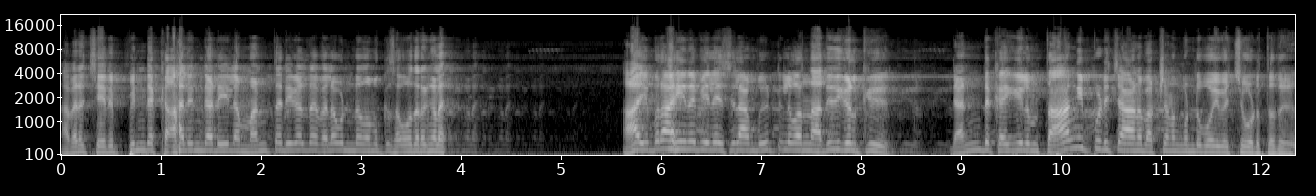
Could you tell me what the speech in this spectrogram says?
അവരെ ചെരുപ്പിന്റെ കാലിന്റെ അടിയിലെ മൺതരികളുടെ വില ഉണ്ട് നമുക്ക് സഹോദരങ്ങളെ. ആ ഇബ്രാഹിം നബി അലൈഹി ഇസ്ലാം വീട്ടിൽ വന്ന അതിഥികൾക്ക് രണ്ട് കൈയിലും താങ്ങിപ്പിടിച്ചാണ് ഭക്ഷണം കൊണ്ടുപോയി വെച്ചു കൊടുത്തത്.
